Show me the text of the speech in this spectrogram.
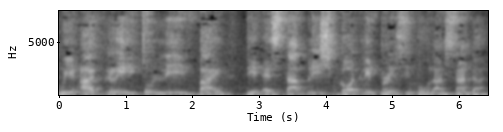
We agree to live by the established godly principle and standard.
